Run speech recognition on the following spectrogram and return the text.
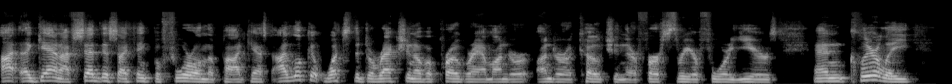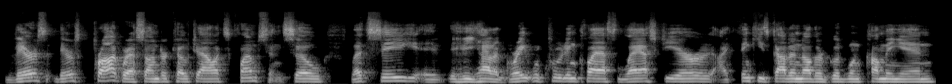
I, again, I've said this, I think, before on the podcast. I look at what's the direction of a program under under a coach in their first three or four years, and clearly, there's there's progress under coach alex clemsen. So let's see he had a great recruiting class last year. I think he's got another good one coming in.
